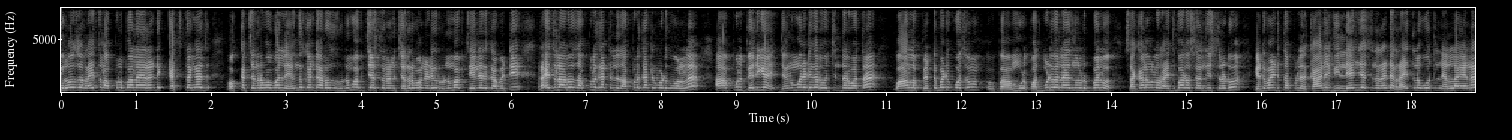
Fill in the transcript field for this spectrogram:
ఈ రోజు రైతులు అప్పుల పాలయ్యారంటే ఖచ్చితంగా ఒక్క చంద్రబాబు వల్లే. ఎందుకంటే ఆ రోజు రుణమాఫీ చేస్తానని చంద్రబాబు నాయుడు గారు రుణమాఫీ చేయలేదు కాబట్టి రైతులు ఆ రోజు అప్పులు కట్టలేదు. అప్పులు కట్టకపోవడం వల్ల ఆ అప్పులు పెరిగాయి. జగన్మోహన్ రెడ్డి గారు వచ్చిన తర్వాత వాళ్ళ పెట్టుబడి కోసం మూడు పదమూడు వేల ఐదు వందల రూపాయలు సకాలంలో రైతు భరోసా అందిస్తున్నాడు. ఎటువంటి తప్పు లేదు. కానీ వీళ్ళు ఏం చేస్తున్నారంటే రైతుల ఓట్లను ఎలాగైనా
